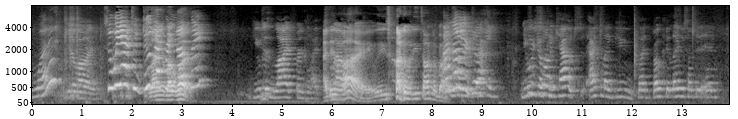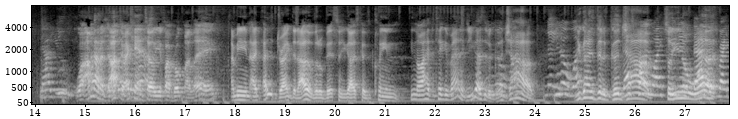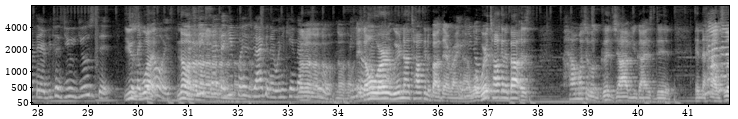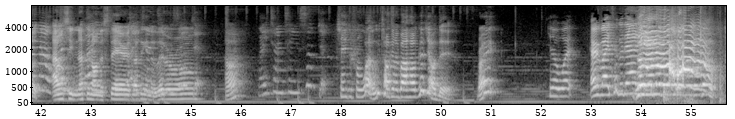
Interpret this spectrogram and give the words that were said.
What? You're lying. So we had to do Lying that for about what? nothing? You just lied for like. I didn't hours. lie. What are you talking, what are you talking about? I know you're joking. You were just on the couch acting like you like broke your leg or something, and now you. Well, I'm not a doctor. I can't tell you if I broke my leg. I mean, I, I just dragged it out a little bit so you guys could clean. You know, I had to take advantage. You guys did a good job. No, You know what? You guys did a good That's probably why So you know bag was what? right there because you used it. to Use make what? The noise. No, no, Because no, he no, said no, that no, he no, put his bag in there when he came back No, no, no, school. no, no, no. Don't worry, we're not talking about that right now. What we're talking about is how much of a good job you guys did in the No, house. no, Look, no. I don't see nothing on the stairs, nothing in the living room. Huh? Why are you trying to change the subject? Change it from what? We talking about how good y'all did, right? You know what? Everybody took a daddy. No, no, no, no, no, no, no, no.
